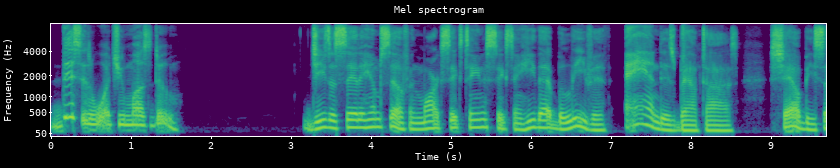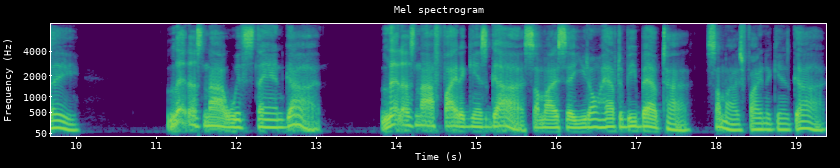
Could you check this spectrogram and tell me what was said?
This is what you must do. Jesus said to himself in Mark 16 and 16, He that believeth and is baptized shall be saved. Let us not withstand God. Let us not fight against God. Somebody say you don't have to be baptized. Somebody's fighting against God.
